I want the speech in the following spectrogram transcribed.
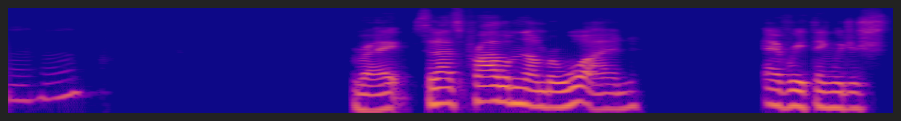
mm-hmm. Right. So that's problem number one. Everything we just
